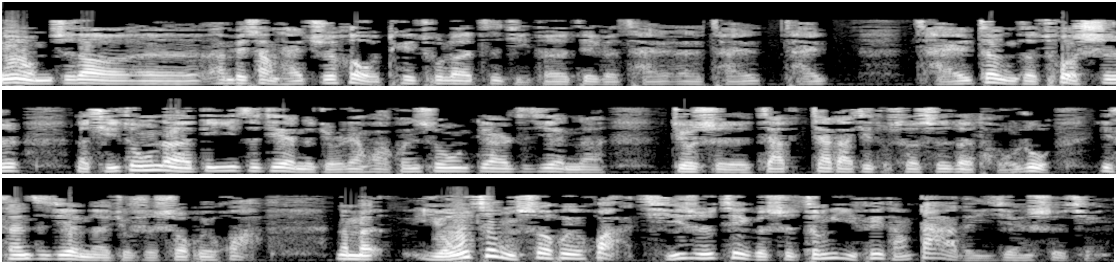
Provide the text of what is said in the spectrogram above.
因为我们知道，呃，安倍上台之后推出了自己的这个财呃财财财政的措施，那其中呢，第一支箭呢就是量化宽松，第二支箭呢就是加加大基础设施的投入，第三支箭呢就是社会化。那么邮政社会化，其实这个是争议非常大的一件事情，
